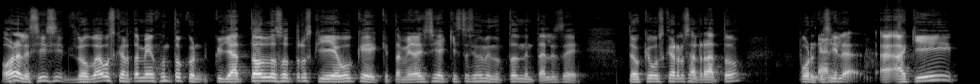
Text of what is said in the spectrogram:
Órale, sí, sí, los voy a buscar también junto con ya todos los otros que llevo, que, que también aquí estoy haciendo minutos mentales de, tengo que buscarlos al rato, porque sí, aquí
